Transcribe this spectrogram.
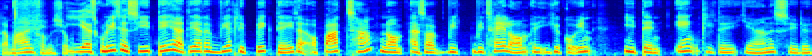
Der er meget information. Jeg skulle lige til at sige, at det her det er da virkelig big data. Og bare tanken om, altså vi, vi taler om, at I kan gå ind i den enkelte hjernecelle,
